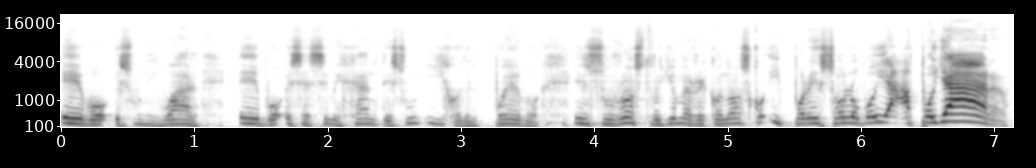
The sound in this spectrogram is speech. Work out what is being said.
Evo es un igual, Evo es el semejante, es un hijo del pueblo. En su rostro yo me reconozco y por eso lo voy a apoyar.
